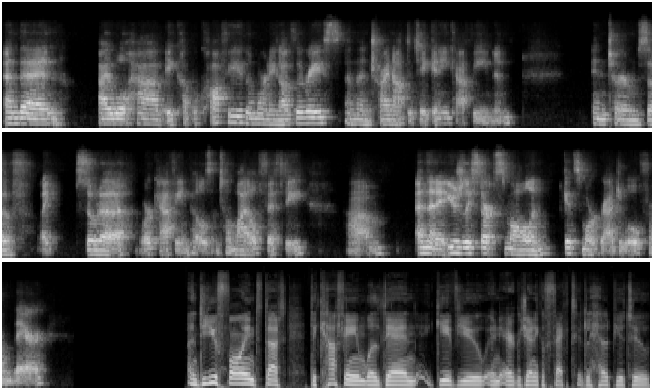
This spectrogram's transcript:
and then I will have a cup of coffee the morning of the race and then try not to take any caffeine in in terms of like soda or caffeine pills until mile 50. Um, and then it usually starts small and gets more gradual from there. And do you find that the caffeine will then give you an ergogenic effect? It'll help you to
